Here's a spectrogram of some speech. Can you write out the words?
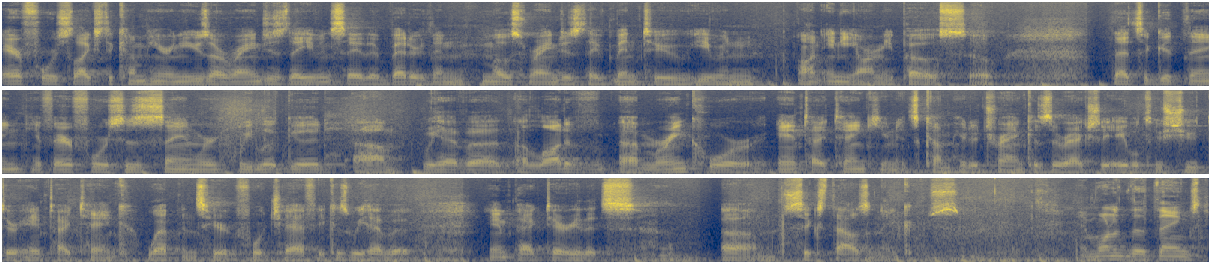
Air Force likes to come here and use our ranges. They even say they're better than most ranges they've been to, even on any Army post. So that's a good thing. If Air Force is saying we we look good, um, we have a, a lot of uh, Marine Corps anti-tank units come here to train because they're actually able to shoot their anti-tank weapons here at Fort Chaffee because we have an impact area that's um, 6,000 acres. And one of the things,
